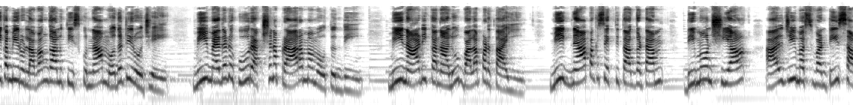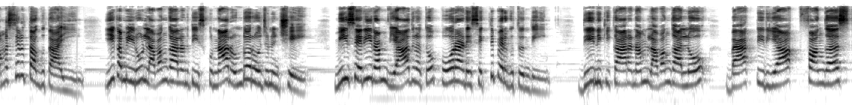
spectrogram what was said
ఇక మీరు లవంగాలు తీసుకున్న మొదటి రోజే మీ మెదడుకు రక్షణ ప్రారంభమవుతుంది. మీ నాడీ కణాలు బలపడతాయి. మీ జ్ఞాపక శక్తి తగ్గటం డిమోన్షియా ఆల్జీమర్స్ వంటి సమస్యలు తగ్గుతాయి. ఇక మీరు లవంగాలను తీసుకున్న రెండో రోజు నుంచే మీ శరీరం వ్యాధులతో పోరాడే శక్తి పెరుగుతుంది. దీనికి కారణం లవంగాల్లో బ్యాక్టీరియా ఫంగస్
